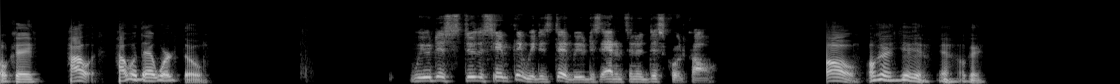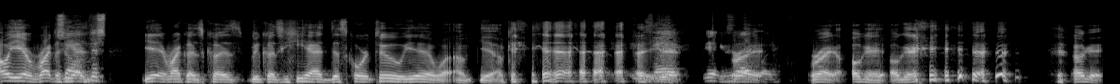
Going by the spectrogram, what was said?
okay. How how would that work though? We would just do the same thing we just did. We would just add him to the Discord call. Oh. Okay. Yeah. Yeah. Yeah. Okay. Oh yeah. Right. 'cause So he has. this, Yeah. Right. Because because because he had Discord too. Yeah. Well, uh, yeah. Okay. yeah. yeah, exactly. Right. Okay. Okay. okay.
